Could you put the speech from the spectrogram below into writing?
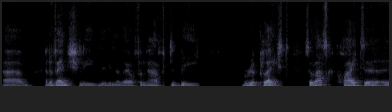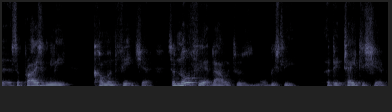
Um, and eventually, you know, they often have to be replaced. So that's quite a, a surprisingly common feature. So North Vietnam, which was obviously a dictatorship,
